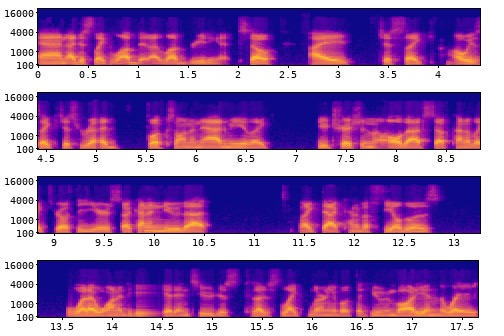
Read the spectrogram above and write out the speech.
and i just like loved it i loved reading it so i just like always like just read books on anatomy like nutrition all that stuff kind of like throughout the years so i kind of knew that like that kind of a field was what i wanted to get into just because i just like learning about the human body and the way you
